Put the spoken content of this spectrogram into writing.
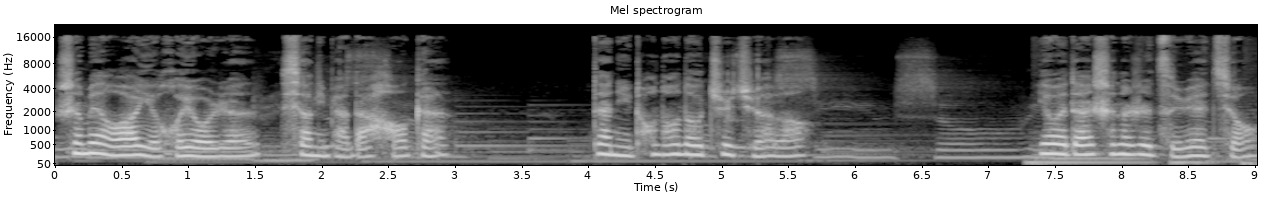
身边偶尔也会有人向你表达好感。但你通通都拒绝了，因为单身的日子越久，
